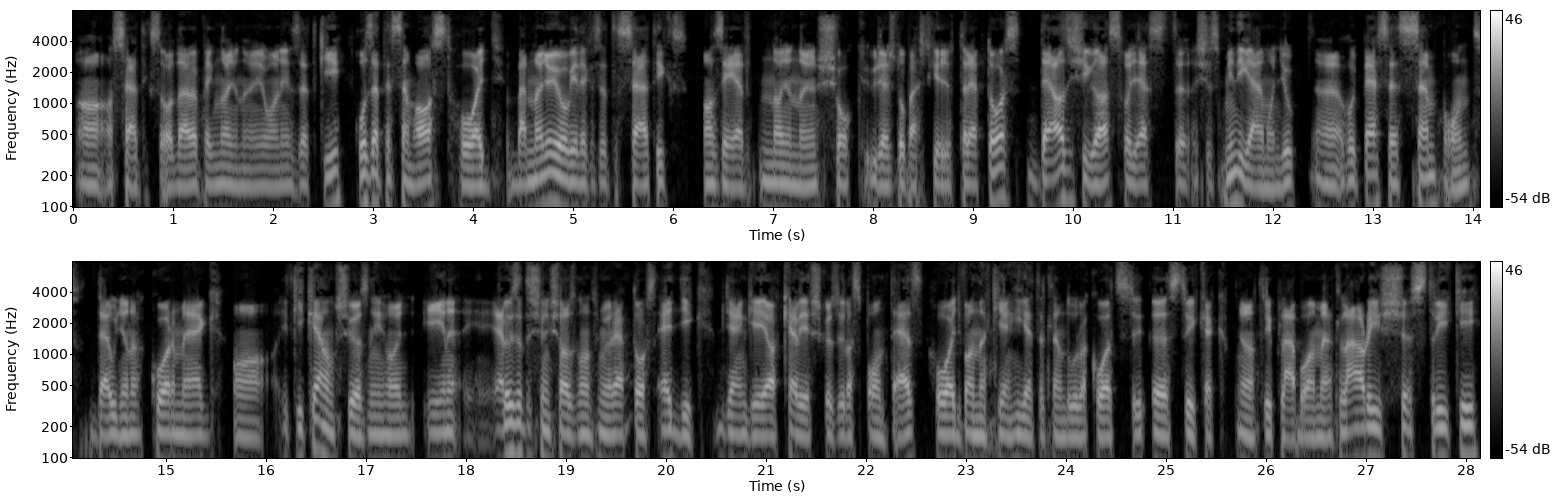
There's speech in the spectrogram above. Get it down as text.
a, a Celtics oldaláról pedig nagyon-nagyon jól nézett ki. Hozzáteszem azt, hogy bár nagyon jól védekezett a Celtics, azért nagyon-nagyon sok üres dobást kiadott a Raptors, de az is igaz, hogy ezt, és ezt mindig elmondjuk, hogy persze ez szempont, de ugyanakkor meg a, itt ki kell hangsúlyozni, hogy én előzetesen is azt gondoltam, hogy a Raptors egyik gyengé a kevés közül az pont ez, hogy vannak ilyen hihetetlen durva cold streakek a triplából, mert Lowry is streaky,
